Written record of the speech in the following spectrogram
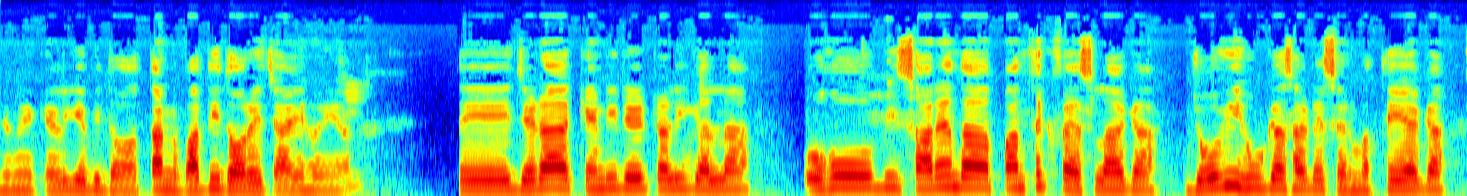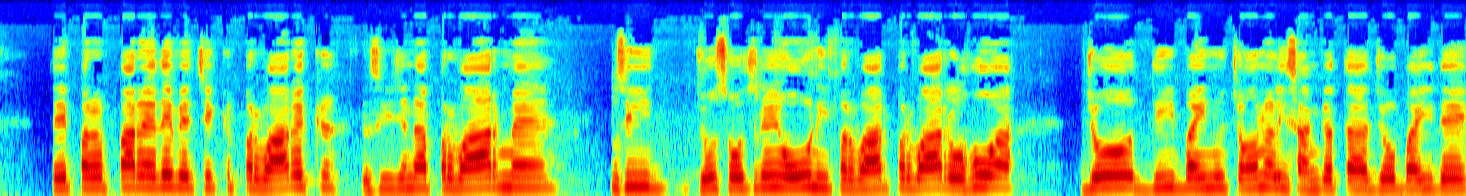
ਜਿਵੇਂ ਕਹਿ ਲਈਏ ਵੀ ਦੌ- ਧੰਨਵਾਦੀ ਦੌਰੇ 'ਚ ਆਏ ਹੋਏ ਆ। ਤੇ ਜਿਹੜਾ ਕੈਂਡੀਡੇਟ ਵਾਲੀ ਗੱਲ ਆ ਉਹ ਵੀ ਸਾਰਿਆਂ ਦਾ ਪੰਥਕ ਫੈਸਲਾ ਹੈਗਾ ਜੋ ਵੀ ਹੋਊਗਾ ਸਾਡੇ ਸਿਰ ਮੱਥੇ ਹੈਗਾ ਤੇ ਪਰ ਪਰ ਇਹਦੇ ਵਿੱਚ ਇੱਕ ਪਰਿਵਾਰਕ ਡਿਸੀਜਨ ਆ ਪਰਿਵਾਰ ਮੈਂ ਤੁਸੀਂ ਜੋ ਸੋਚ ਰਹੇ ਹੋ ਉਹ ਨਹੀਂ ਪਰਿਵਾਰ ਪਰਿਵਾਰ ਉਹ ਆ ਜੋ ਦੀਪ ਬਾਈ ਨੂੰ ਚਾਹਣ ਵਾਲੀ ਸੰਗਤ ਆ ਜੋ ਬਾਈ ਦੇ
